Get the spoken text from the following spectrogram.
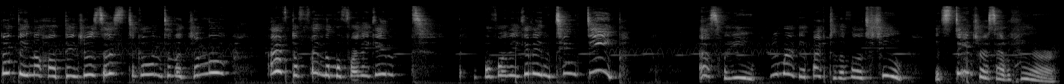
Don't they know how dangerous it is to go into the jungle? I have to find them before they get... before they get in too deep. As for you, you better get back to the village too. It's dangerous out here.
